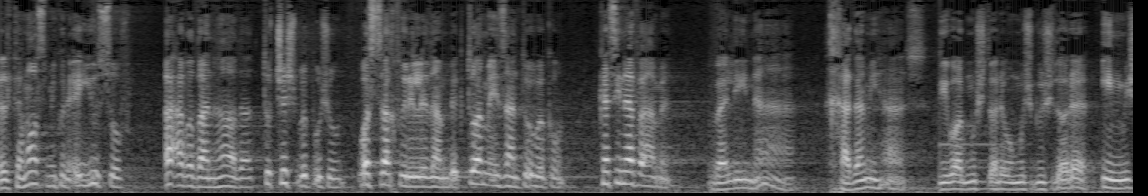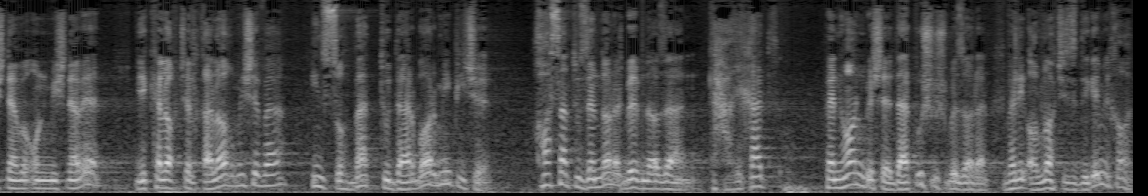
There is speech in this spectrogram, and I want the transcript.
التماس می‌کنه. ای یوسف اعرض عن هذا تو چشم بپوشون. و استغفر لذنبک تو هم تو بکن کسی نفهمه. ولی نه خدمی هست. دیوار موش داره و موش گوش داره. این میشنوه اون میشنوه. یه کلاق چل قلاق میشه و این صحبت تو دربار میپیچه. خواستن تو زندانش بندازن. که حقیقت پنهان بشه در پوشش بذارن. ولی الله چیزی دیگه می‌خواد.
